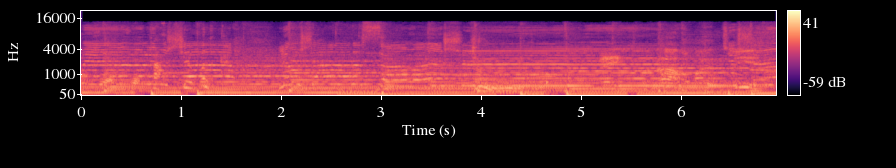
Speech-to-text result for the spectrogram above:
不错不错，大吃不能看。就你那个，哎，那我妈有主意。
